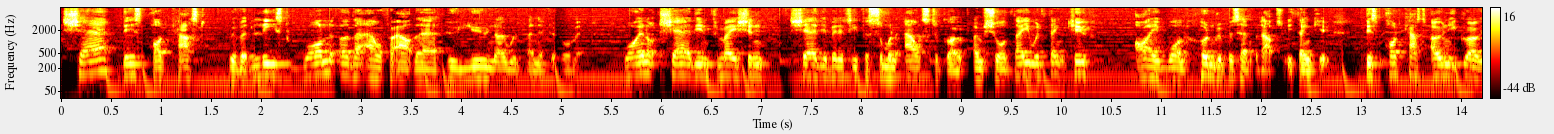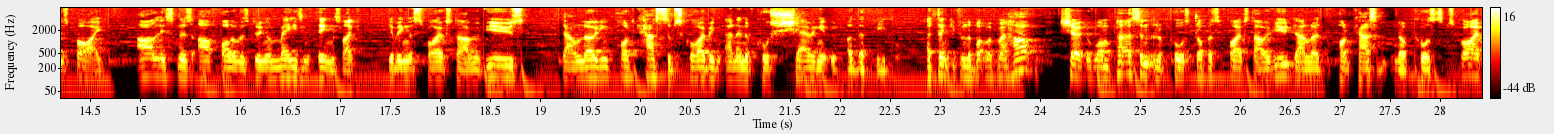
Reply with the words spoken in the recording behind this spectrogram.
Share this podcast with at least one other alpha out there who you know would benefit from it. Why not share the information, share the ability for someone else to grow? I'm sure they would thank you. I 100% would absolutely thank you. This podcast only grows by our listeners, our followers doing amazing things like giving us five star reviews, downloading podcasts, subscribing, and then, of course, sharing it with other people. I thank you from the bottom of my heart. Share it with one person, and of course, drop us a five star review, download the podcast, and of course, subscribe.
